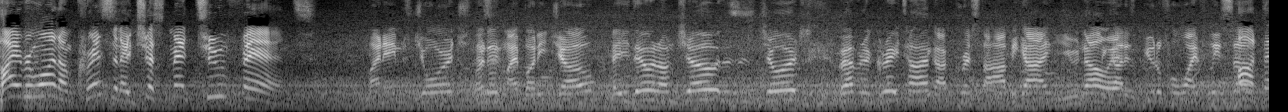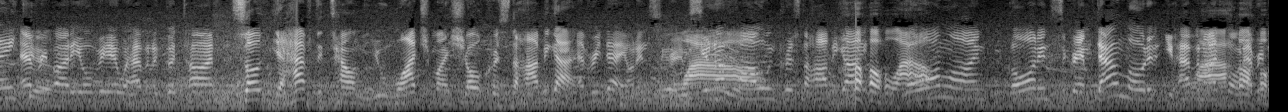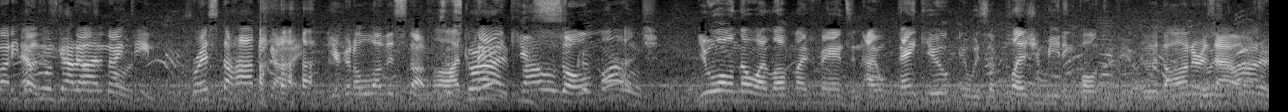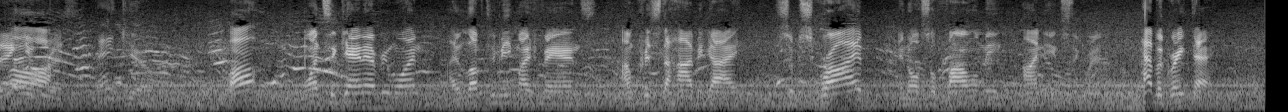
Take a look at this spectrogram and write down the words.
Hi everyone, I'm Chris and I just met two fans. My name's George. This name- is my buddy Joe. How you doing? I'm Joe. This is George. We're having a great We time. got Chris the hobby guy. You know we got his beautiful wife Lisa. Oh, thank you. Everybody over here, we're having a good time So you have to tell me, you watch my show, Chris the Hobby Guy? every day on Instagram. Wow. If you're not following Chris the hobby guy, Oh, wow. go online, go on Instagram, download it. You have an Wow. iPhone. Everybody does. Everyone's it's got an 2019. Chris the hobby guy. you're gonna love his stuff. Oh, Aw, Subscribe, thank you follow, so much. You all know I love my fans and I thank you. It was a pleasure meeting both of you. The honor is ours. honor. Thank Aw, you, ah, Chris. Thank you. Well, once again, everyone, I love to meet my fans. I'm Chris the Hobby Guy. Subscribe and also follow me on Instagram. Have a great day.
